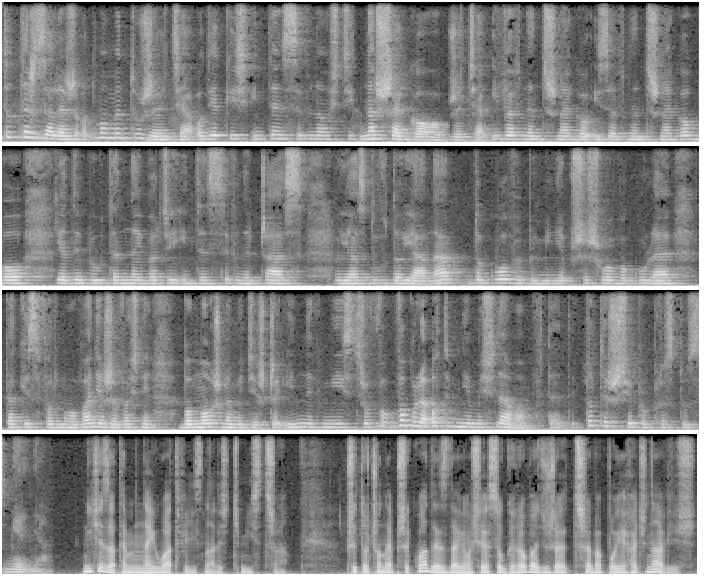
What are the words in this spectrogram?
To też zależy od momentu życia, od jakiejś intensywności naszego życia i wewnętrznego, i zewnętrznego, bo kiedy był ten najbardziej intensywny czas wyjazdów do Jana, do głowy by mi nie przyszło w ogóle takie sformułowanie, że właśnie, bo można mieć jeszcze innych mistrzów, w, w ogóle o tym nie myślałam wtedy. To też się po prostu zmienia. Gdzie zatem najłatwiej znaleźć mistrza? Przytoczone przykłady zdają się sugerować, że trzeba pojechać na wieś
